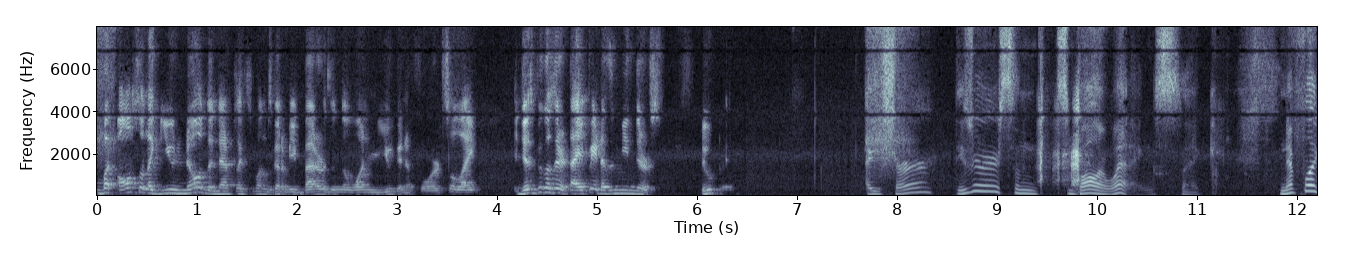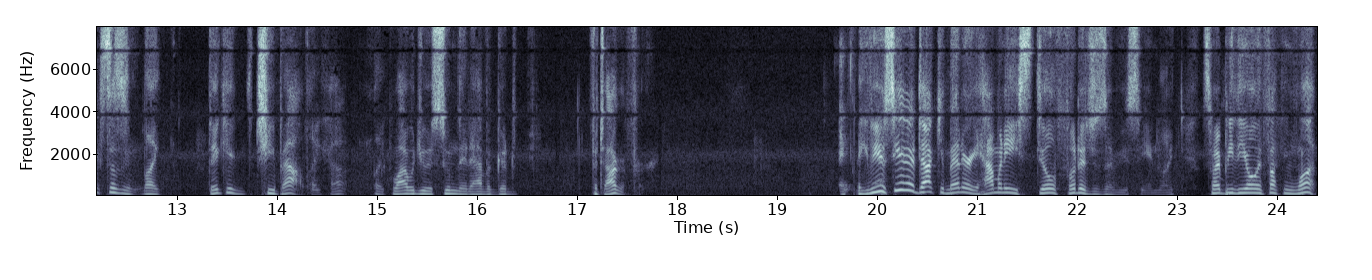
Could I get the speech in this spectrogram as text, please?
but also like you know the netflix one's going to be better than the one you can afford so like just because they're type a doesn't mean they're stupid Are you sure? These are some some baller weddings. Like Netflix doesn't like they could cheap out. Like uh, like why would you assume they'd have a good photographer? Like, have you seen a documentary? How many still footages have you seen? Like this might be the only fucking one.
